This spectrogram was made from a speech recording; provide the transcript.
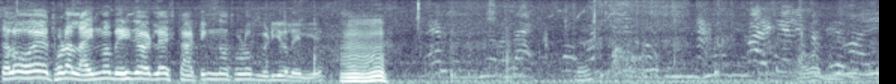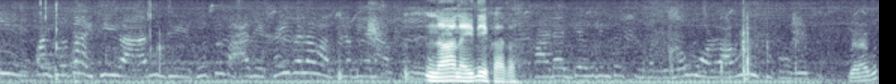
ચલો હવે થોડા લાઈનમાં બેસી જાઓ એટલે સ્ટાર્ટિંગનો થોડોક વીડિયો લઈ લઈએ. હમ ના નહીં દેખાતા. બરાબર?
